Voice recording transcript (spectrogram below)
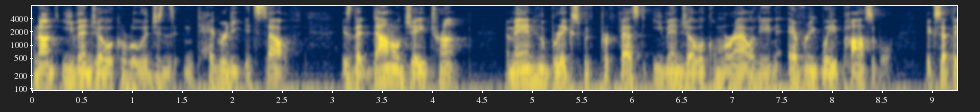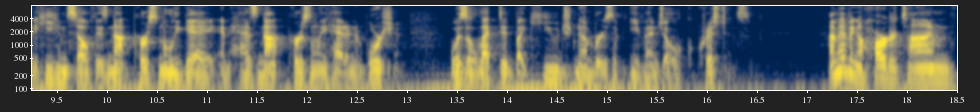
and on evangelical religion's integrity itself is that Donald J. Trump, a man who breaks with professed evangelical morality in every way possible, except that he himself is not personally gay and has not personally had an abortion, was elected by huge numbers of evangelical Christians. I'm having a harder time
